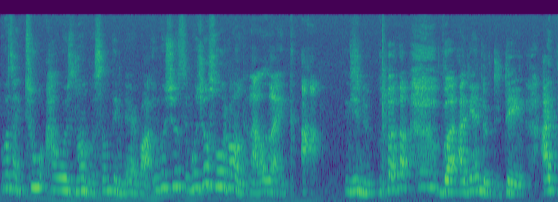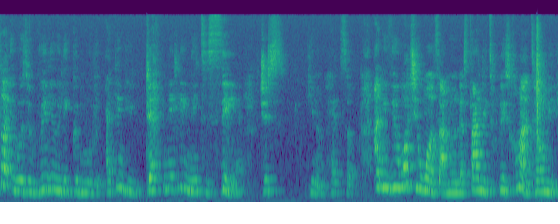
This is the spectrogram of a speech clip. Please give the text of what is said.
It was like two hours long or something there, but it was just it was just so long. And I was like, ah you know but at the end of the day i thought it was a really really good movie i think you definitely need to see it just you know, heads up. And if you watch it once and understand it, please come and tell me.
